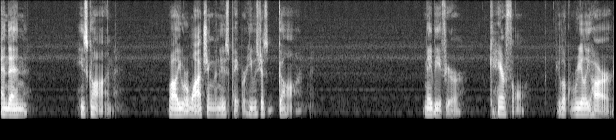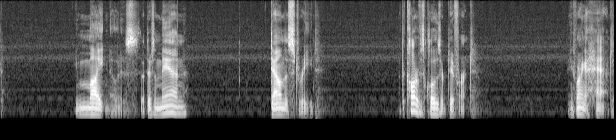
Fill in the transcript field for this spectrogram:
And then he's gone. While you were watching the newspaper, he was just gone. Maybe if you're careful, if you look really hard, you might notice that there's a man down the street, but the color of his clothes are different. And he's wearing a hat.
